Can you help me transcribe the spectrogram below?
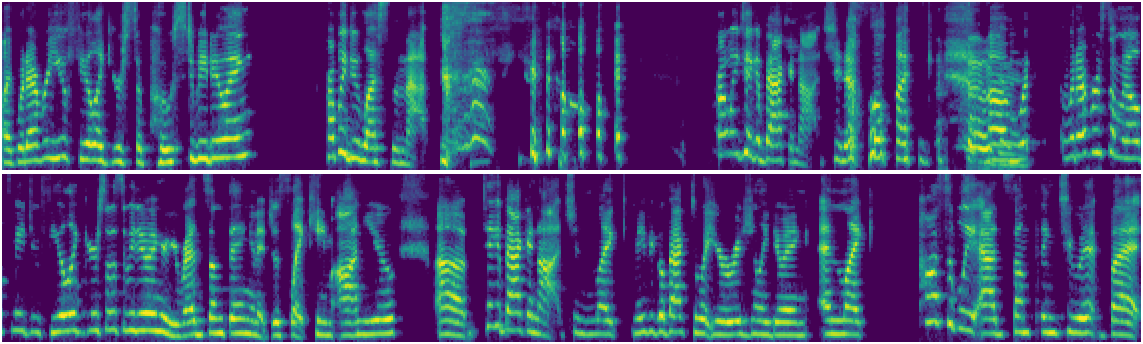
Like whatever you feel like you're supposed to be doing, probably do less than that. you know, probably take it back a notch, you know, like so um, what, whatever someone else made you feel like you're supposed to be doing, or you read something and it just like came on you, um, take it back a notch and like maybe go back to what you're originally doing and like possibly add something to it, but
